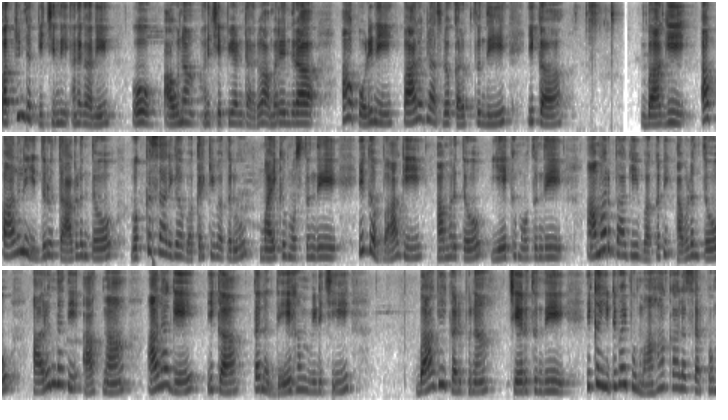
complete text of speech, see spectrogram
పక్కింటకి ఇచ్చింది అనగానే ఓ అవునా అని చెప్పి అంటారు అమరేంద్ర. ఆ పొడిని పాల గ్లాసులో కలుపుతుంది. ఇక బాగి ఆ పాలని ఇద్దరు తాగడంతో ఒక్కసారిగా ఒకరికి ఒకరు మైకం వస్తుంది. ఇక బాగి అమర్తో ఏకమవుతుంది. అమర్ బాగి ఒకటి అవడంతో అరుంధతి ఆత్మ అలాగే ఇక తన దేహం విడిచి బాగి కడుపున చేరుతుంది. ఇక ఇటువైపు మహాకాల సర్పం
